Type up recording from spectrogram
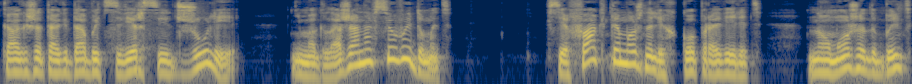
Как же тогда быть с версией Джулии? Не могла же она все выдумать? Все факты можно легко проверить. Но, может быть,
